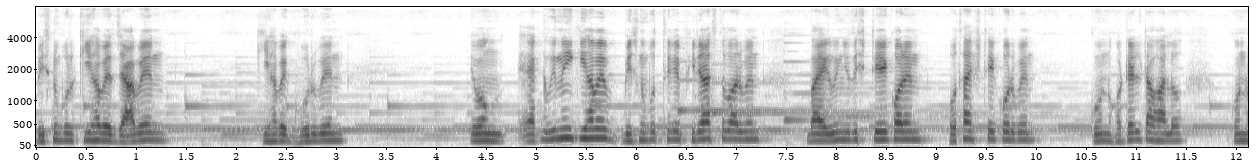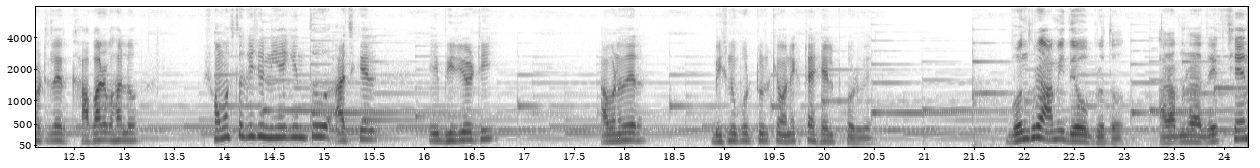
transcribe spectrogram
বিষ্ণুপুর কীভাবে যাবেন, কীভাবে ঘুরবেন এবং একদিনেই কীভাবে বিষ্ণুপুর থেকে ফিরে আসতে পারবেন বা একদিন যদি স্টে করেন, কোথায় স্টে করবেন কোন হোটেলটা ভালো কোন হোটেলের খাবার ভালো সমস্ত কিছু নিয়ে কিন্তু আজকের এই ভিডিওটি আপনাদের বিষ্ণুপুর ট্যুরকে অনেকটা হেল্প করবে। বন্ধুরা আমি দেবব্রত আর আপনারা দেখছেন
